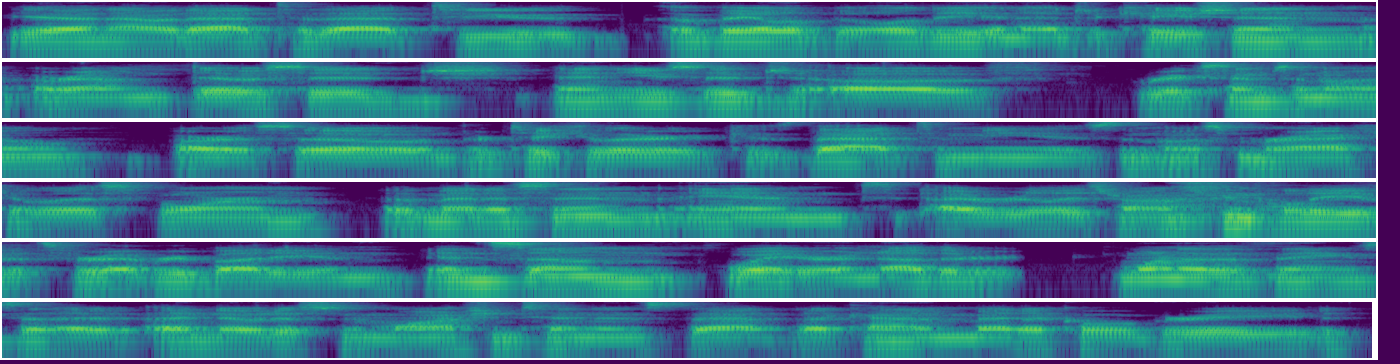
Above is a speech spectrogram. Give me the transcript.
Yeah, and I would add to that too availability and education around dosage and usage of Rick Simpson oil, RSO in particular, because that to me is the most miraculous form of medicine. And I really strongly believe it's for everybody in, in some way or another. One of the things that I, I noticed in Washington is that that kind of medical grade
